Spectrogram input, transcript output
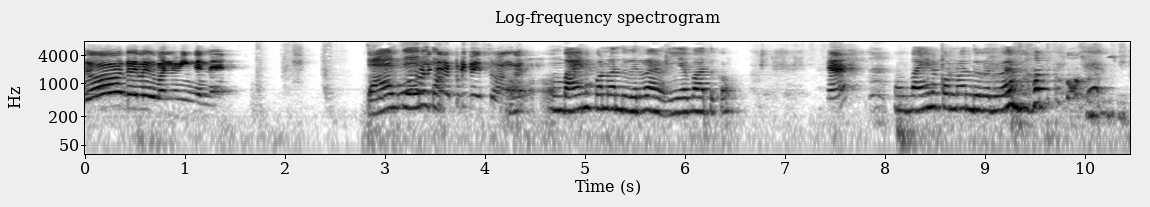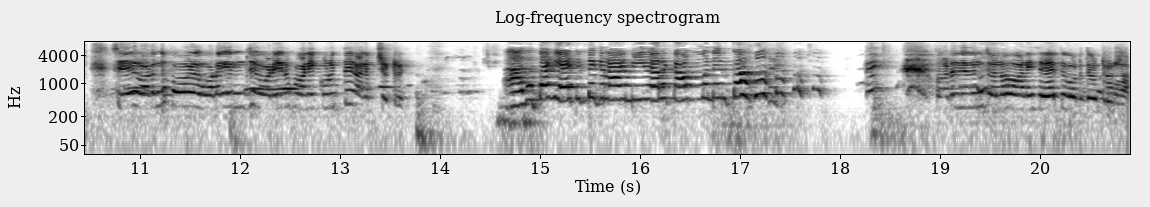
ஏதோ இதுல பண்ணுவீங்கன்னு. சரி சரிக்கா. எப்படி பேசுவாங்க? உன் பையனை கொண்டு வந்து விடுறேன் நீயே பாத்துக்கோ? உன் பையனை கொண்டு வந்து விடுறேன் பாத்துக்கோ. சரி உடந்து போன உடையிருந்து உடையிற போனை கொடுத்து அனுப்பிச்சுட்ரு. அதைத்தான் கேட்டுட்டு இருக்கிறான் நீ வேற கம்முன்னு இருக்கா? சொன்னா போனை சேர்த்து கொடுத்து விட்டுருங்க.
